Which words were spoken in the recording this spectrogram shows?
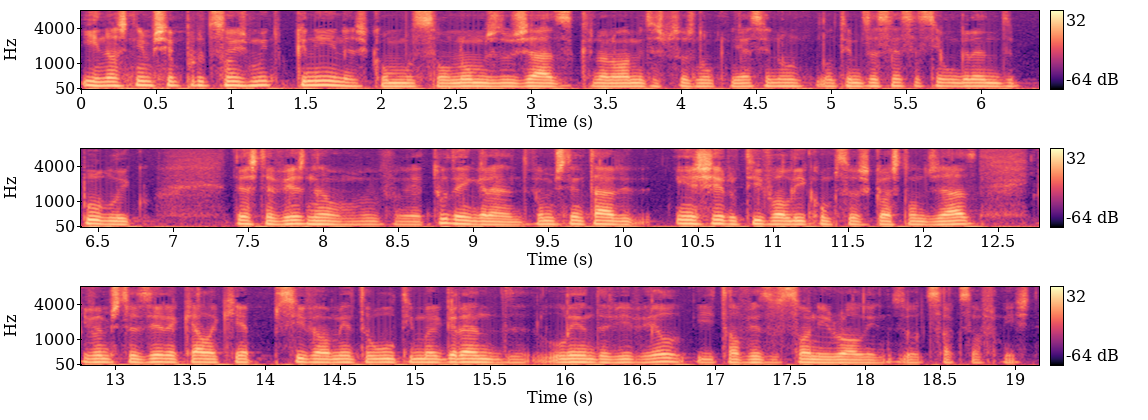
E nós tínhamos sempre produções muito pequeninas, como são nomes do jazz que normalmente as pessoas não conhecem, não, não temos acesso assim a um grande público. Desta vez não, é tudo em grande. Vamos tentar encher o Tivoli com pessoas que gostam de jazz e vamos trazer aquela que é possivelmente a última grande lenda viva, ele e talvez o Sonny Rollins, outro saxofonista.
